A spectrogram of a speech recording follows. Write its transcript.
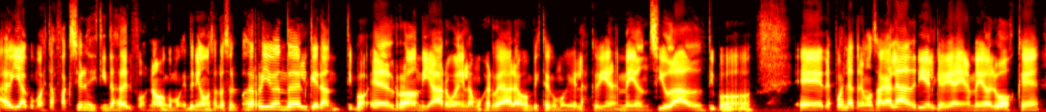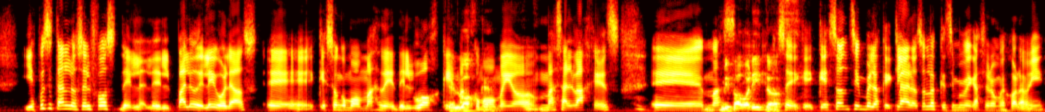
había como estas facciones distintas de elfos, ¿no? Como que teníamos a los elfos de Rivendell, que eran tipo Elrond y Arwen, la mujer de Aragorn, viste, como que las que vivían medio en ciudad, tipo. Eh, después la tenemos a Galadriel, que vive ahí en el medio del bosque. Y después están los elfos del, palo de Legolas, eh, que son como más del bosque, más como medio más salvajes. más, Mis favoritos. no sé, que, que son siempre los que, claro, son los que siempre me cayeron mejor a mí.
